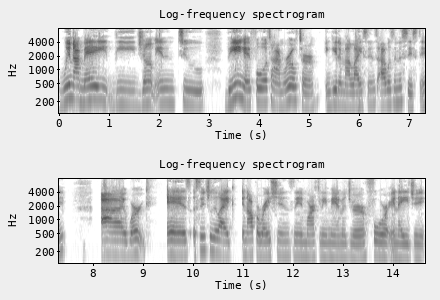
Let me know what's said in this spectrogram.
when I made the jump into being a full time realtor and getting my license, I was an assistant. I worked as essentially like an operations and marketing manager for an agent.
